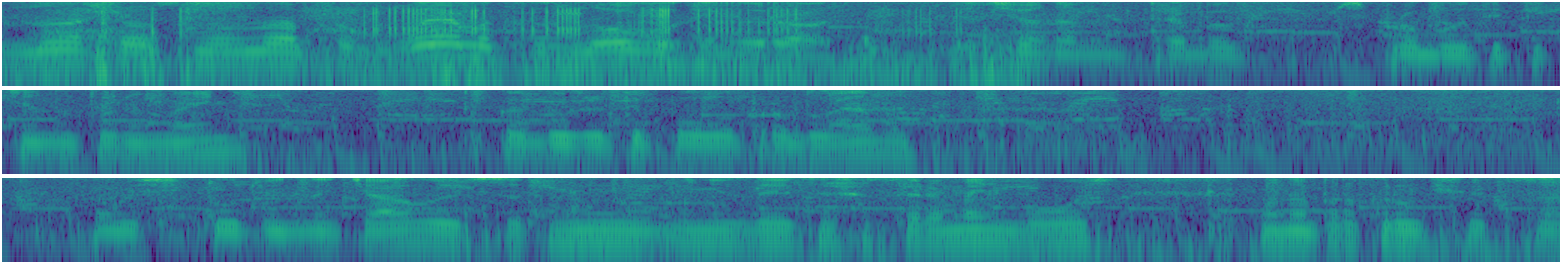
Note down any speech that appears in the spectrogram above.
Наша основна проблема це знову генератор. Для цього нам треба спробувати підтягнути ремень. Така дуже типова проблема. Ось тут він натягується, тому мені здається, що це ремень, бо ось вона прокручується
